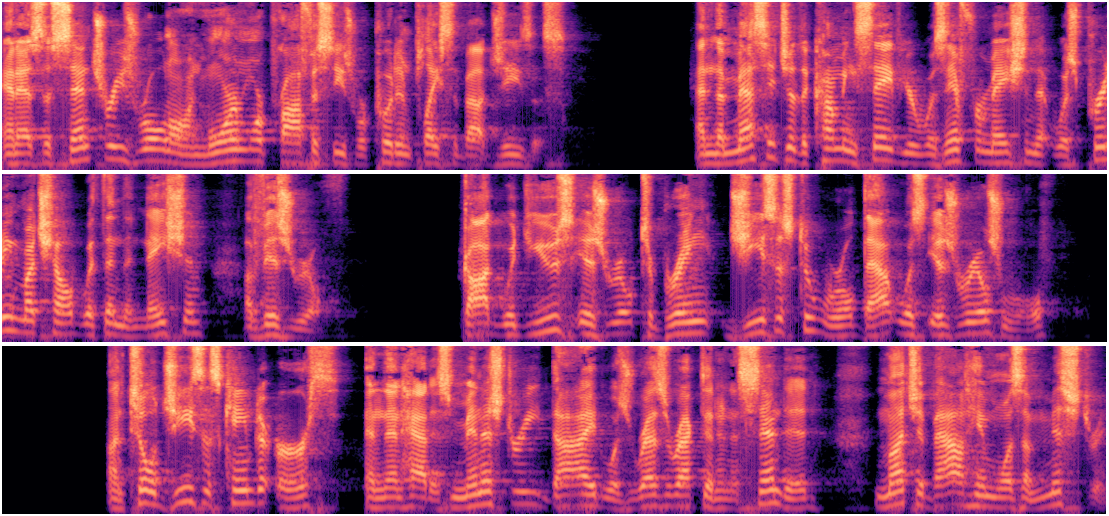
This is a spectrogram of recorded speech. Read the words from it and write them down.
And as the centuries rolled on, more and more prophecies were put in place about Jesus. And the message of the coming Savior was information that was pretty much held within the nation of Israel. God would use Israel to bring Jesus to the world. That was Israel's role. Until Jesus came to earth and then had his ministry, died, was resurrected, and ascended, much about him was a mystery.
